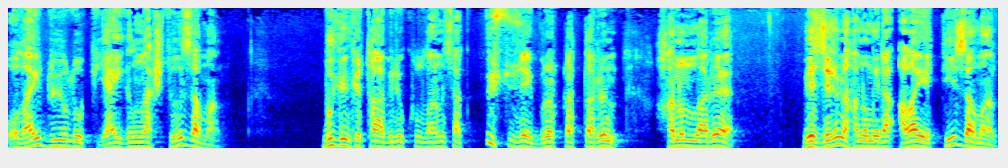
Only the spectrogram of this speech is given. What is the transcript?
olay duyulup yaygınlaştığı zaman bugünkü tabiri kullanırsak üst düzey bürokratların hanımları vezirin hanımıyla alay ettiği zaman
